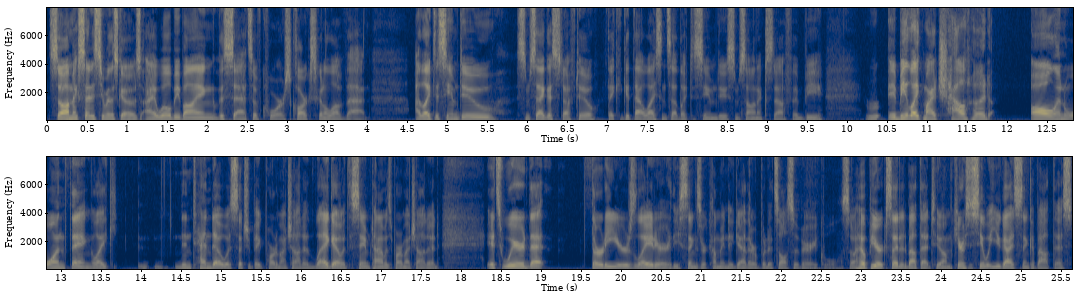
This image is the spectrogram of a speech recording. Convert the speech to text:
So I'm excited to see where this goes. I will be buying the sets, of course. Clark's going to love that. I'd like to see him do some Sega stuff too. If they could get that license, I'd like to see him do some Sonic stuff. It'd be it'd be like my childhood all in one thing. Like Nintendo was such a big part of my childhood. Lego at the same time was part of my childhood. It's weird that 30 years later, these things are coming together, but it's also very cool. So I hope you're excited about that too. I'm curious to see what you guys think about this.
